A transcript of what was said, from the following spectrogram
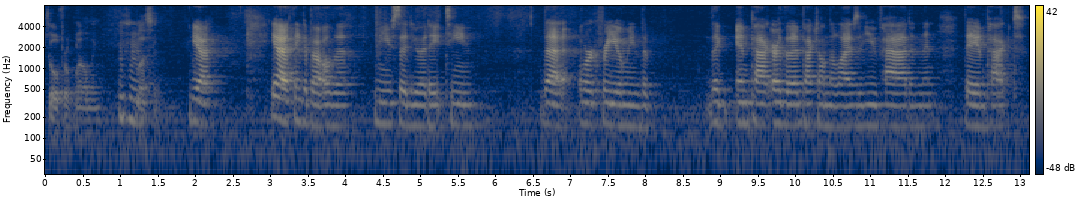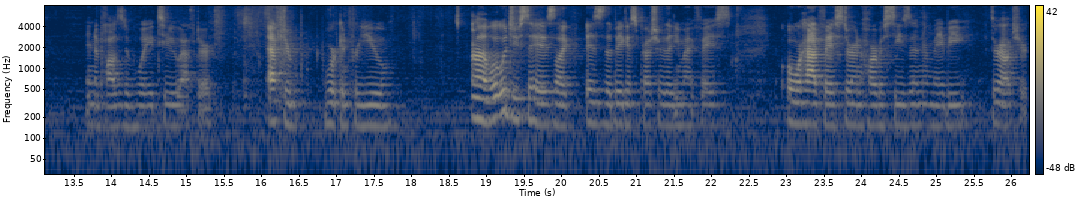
it's overwhelming Mm-hmm. blessing. Yeah. Yeah, I think about all the, I mean, you said you had 18 that work for you. I mean, the the impact or the impact on the lives that you've had and then they impact in a positive way too after after working for you. Uh, what would you say is like is the biggest pressure that you might face, or have faced during harvest season, or maybe throughout your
